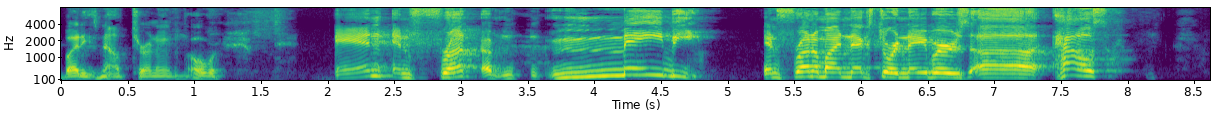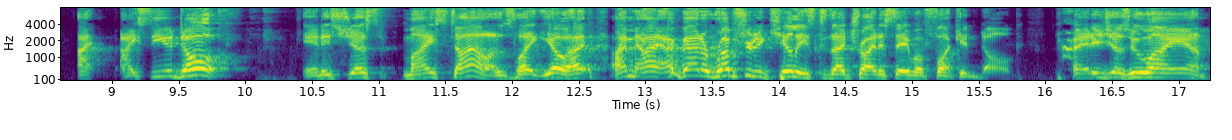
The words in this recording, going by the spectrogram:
buddy's now turning over. And in front of, maybe in front of my next door neighbor's uh, house, I, I see a dog. And it's just my style. It's like, yo, I, I'm, I, I've got a ruptured Achilles because I try to save a fucking dog. Right? It's just who I am.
